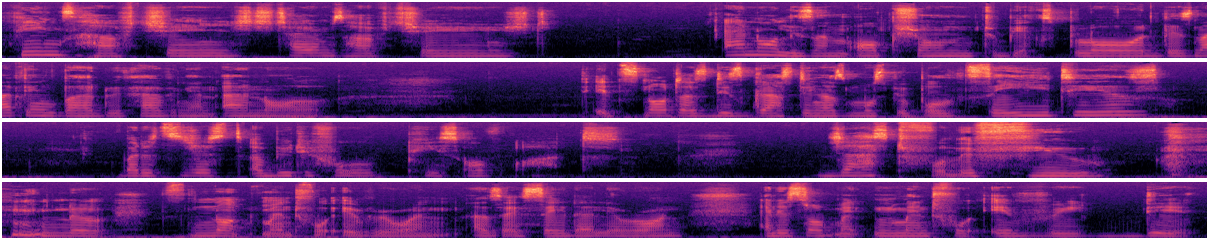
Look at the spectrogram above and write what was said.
things have changed, times have changed. Annual is an option to be explored. There's nothing bad with having an annual. It's not as disgusting as most people say it is, but it's just a beautiful piece of art. Just for the few you know, it's not meant for everyone, as I said earlier on, and it's not meant for every dick,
